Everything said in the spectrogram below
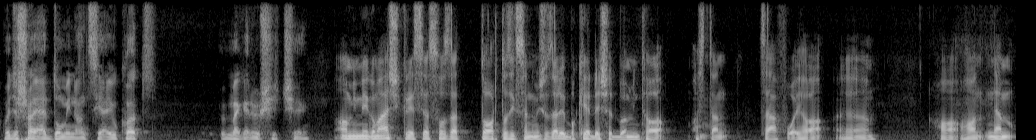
hogy a saját dominanciájukat megerősítsék. Ami még a másik részéhez hozzá tartozik, szerintem is az előbb a kérdésedből, mintha aztán cáfolj, ha, ha, ha nem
